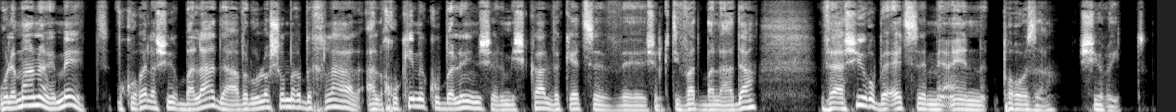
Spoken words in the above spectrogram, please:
ולמען האמת, הוא קורא לשיר בלדה, אבל הוא לא שומר בכלל על חוקים מקובלים של משקל וקצב אה, של כתיבת בלדה, והשיר הוא בעצם מעין פרוזה שירית.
